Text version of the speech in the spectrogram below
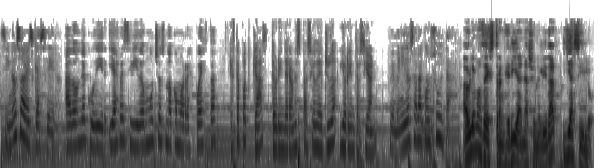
Si no sabes qué hacer, a dónde acudir y has recibido muchos no como respuesta, este podcast te brindará un espacio de ayuda y orientación. Bienvenidos a la consulta. Hablemos de extranjería, nacionalidad y asilo.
